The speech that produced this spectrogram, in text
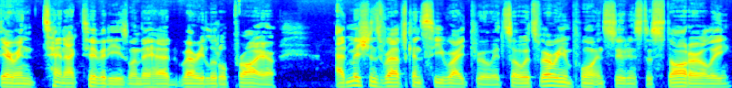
they're in 10 activities when they had very little prior admissions reps can see right through it. So it's very important students to start early,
